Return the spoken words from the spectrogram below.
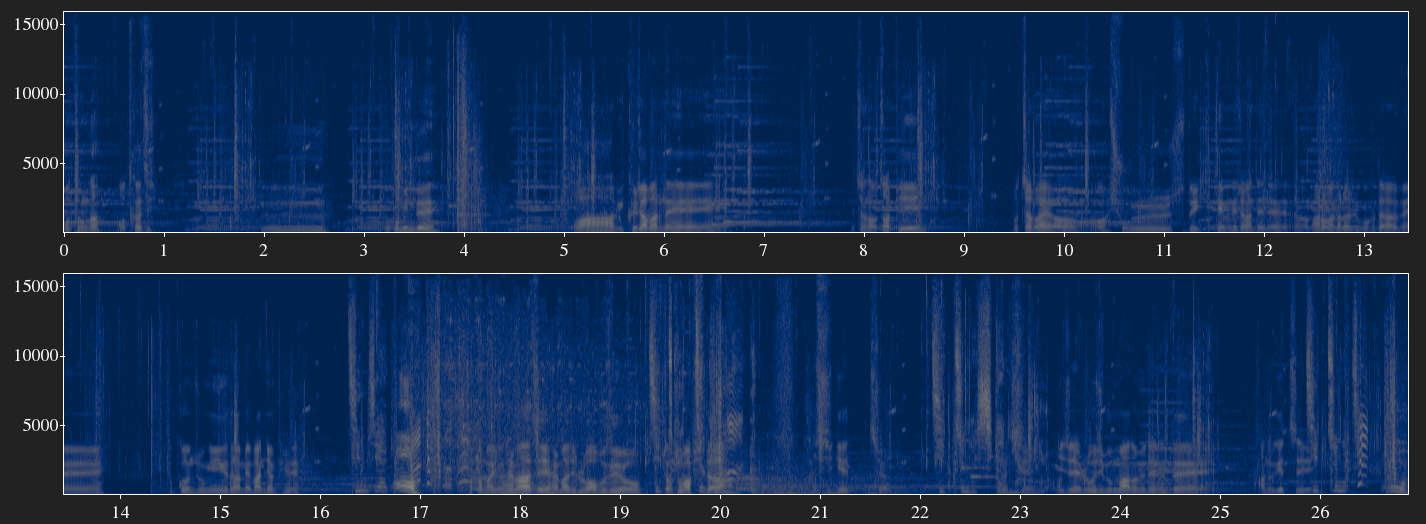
모터인가? 어떡하지? 으, 또 고민돼. 와, 위클 잡았네. 저는 어차피 못 잡아요. 어, 죽을 수도 있기 때문에 저한테는 어, 바로 만들어주고 그 다음에 두꺼운 종이 그 다음에 만년필. 진지하게 어, 잠깐만 이거 할만하지? 할만하지? 일로 와보세요. 집 측정 좀 합시다. 가시겠죠? 집중할 시간이야. 그렇지. 이제 로지분만 안 오면 되는데 안 오겠지. 집중을 오,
